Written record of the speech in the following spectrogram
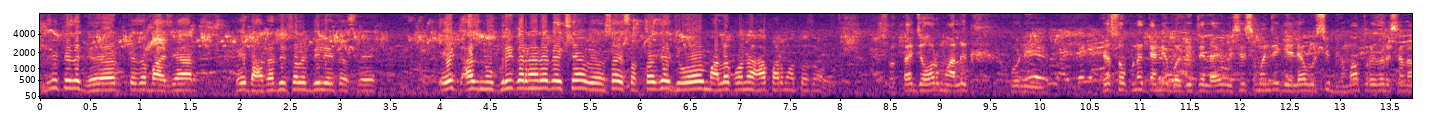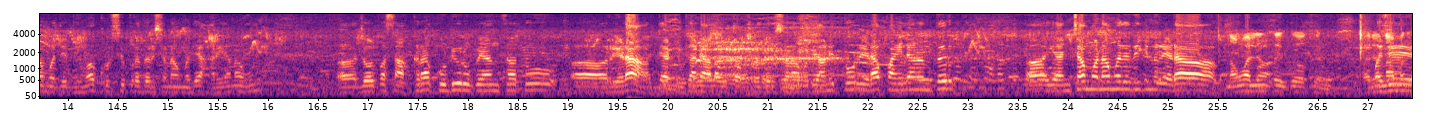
म्हणजे त्याचं घर त्याचं बाजार हे दहा दहा दिवसाला बिल येत असते एक आज नोकरी करणाऱ्यापेक्षा व्यवसाय स्वतःच्या जीवावर मालक होणं हा फार महत्त्वाचा होतो जीवावर मालक होणे हे स्वप्न त्यांनी बघितलेलं आहे. विशेष म्हणजे गेल्या वर्षी भीमा प्रदर्शनामध्ये भीमा कृषी प्रदर्शनामध्ये हरियाणाहून जवळपास अकरा कोटी रुपयांचा तो रेडा त्या ठिकाणी आला होता प्रदर्शनामध्ये. आणि तो रेडा पाहिल्यानंतर यांच्या मनामध्ये देखील रेडा म्हणजे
